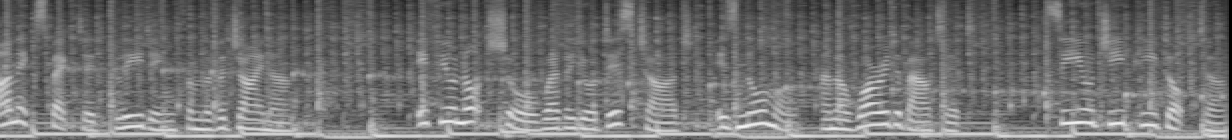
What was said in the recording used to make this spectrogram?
Unexpected bleeding from the vagina. If you're not sure whether your discharge is normal and are worried about it, see your GP doctor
